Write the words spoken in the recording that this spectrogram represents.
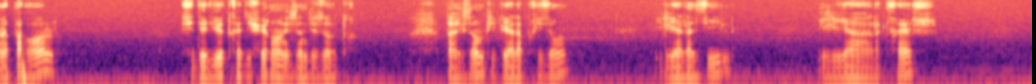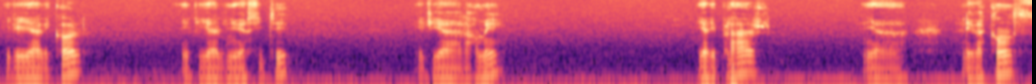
la parole, c'est des lieux très différents les uns des autres. Par exemple, il y a la prison, il y a l'asile, il y a la crèche, il y a l'école, il y a l'université, il y a l'armée, il y a les plages, il y a les vacances,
